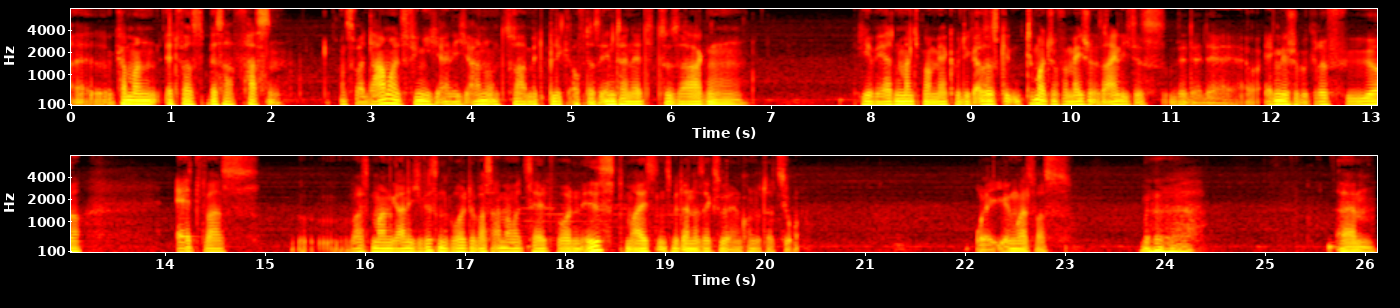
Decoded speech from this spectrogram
äh, kann man etwas besser fassen. Und zwar damals fing ich eigentlich an, und zwar mit Blick auf das Internet zu sagen, hier werden manchmal merkwürdige, also es Too Much Information ist eigentlich das, der, der, der englische Begriff für etwas, was man gar nicht wissen wollte, was einmal erzählt worden ist, meistens mit einer sexuellen Konnotation. Oder irgendwas, was ähm,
